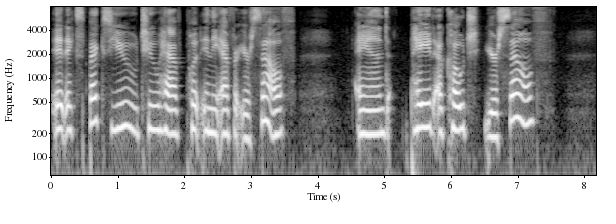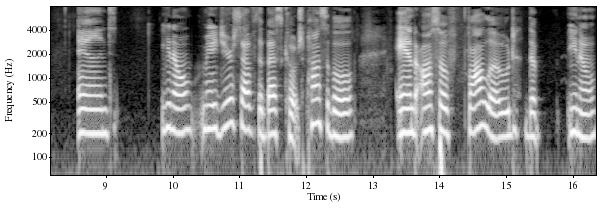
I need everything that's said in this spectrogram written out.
It expects you to have put in the effort yourself and paid a coach yourself and you know, made yourself the best coach possible and also followed the, you know,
